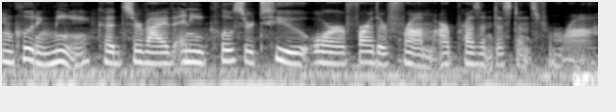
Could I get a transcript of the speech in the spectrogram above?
including me, could survive any closer to or farther from our present distance from Ra.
